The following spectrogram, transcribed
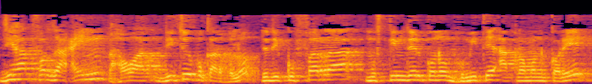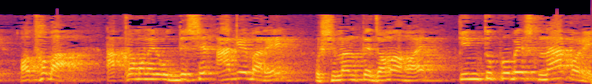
জিহাদ ফরজা আইন হওয়ার দ্বিতীয় প্রকার হলো যদি কুফাররা মুসলিমদের কোনো ভূমিতে আক্রমণ করে অথবা আক্রমণের উদ্দেশ্যে আগে বারে ও সীমান্তে জমা হয়, কিন্তু প্রবেশ না করে,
